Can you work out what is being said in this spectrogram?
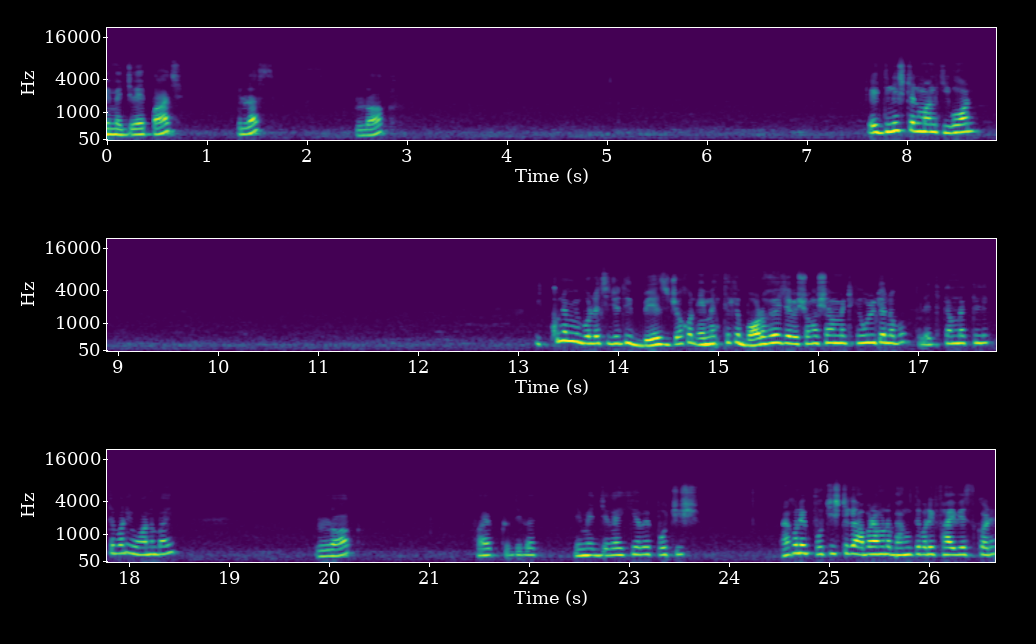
M এর জায়গায় পাঁচ প্লাস লগ এই জিনিসটার মান কি? ওয়ান এক্ষুনি আমি বলেছি, যদি বেস যখন এম এর থেকে বড় হয়ে যাবে, সঙ্গে সঙ্গে আমি এটাকে উল্টে নেব। তাহলে এটাকে আমরা কি লিখতে পারি? One by log five to the M এর জায়গায় কী হবে? পঁচিশ। এখন এই পঁচিশটাকে আবার আমরা ভাঙতে পারি ফাইভ এস করে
